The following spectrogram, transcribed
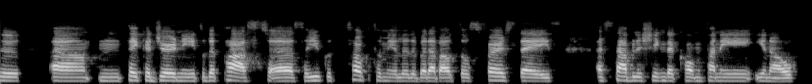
to um, take a journey to the past. Uh, so you could talk to me a little bit about those first days, establishing the company. You know,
